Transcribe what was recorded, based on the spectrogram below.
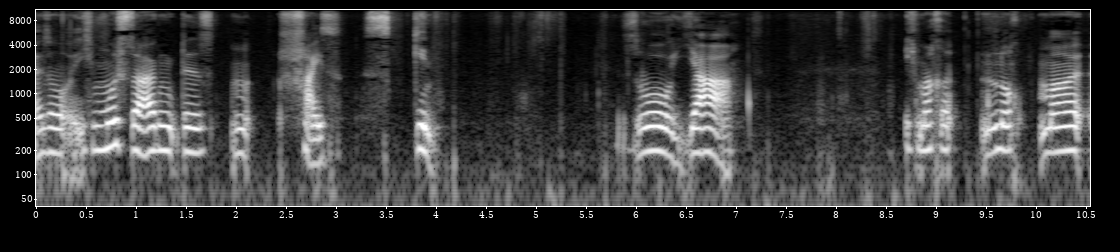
Also ich muss sagen, das ist ein scheiß Skin. So, ja. Ich mache noch mal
